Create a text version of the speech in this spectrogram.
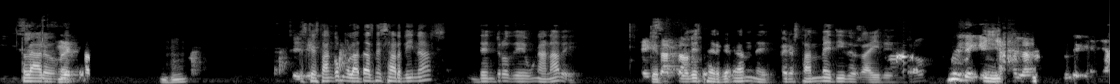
y- Claro. Ujú. Sí, Es sí, que están como latas de sardinas dentro de una nave, que puede exactamente. ser grande, pero están metidos ahí dentro. Muy pequeña, la nave es muy pequeña.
